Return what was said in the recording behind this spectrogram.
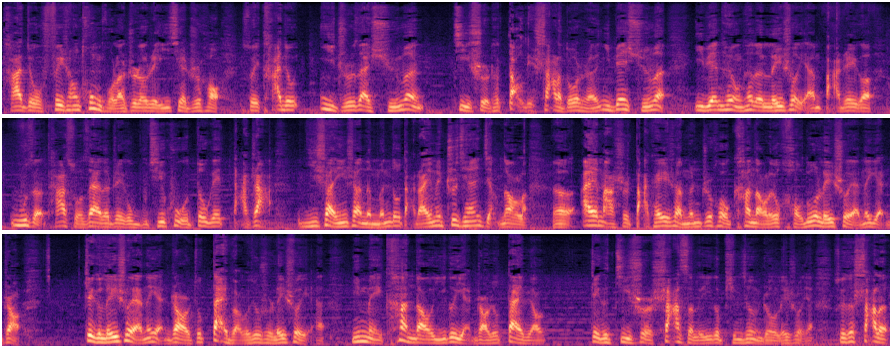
他就非常痛苦了。知道这一切之后，所以他就一直在询问。记事，他到底杀了多少人？一边询问，一边他用他的镭射眼把这个屋子他所在的这个武器库都给打炸，一扇一扇的门都打炸。因为之前也讲到了，呃，艾玛是打开一扇门之后看到了有好多镭射眼的眼罩，这个镭射眼的眼罩就代表的就是镭射眼。你每看到一个眼罩，就代表这个记事杀死了一个平行宇宙镭射眼，所以他杀了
